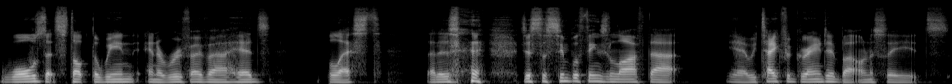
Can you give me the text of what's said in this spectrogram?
walls that stop the wind, and a roof over our heads. Blessed. That is just the simple things in life that, yeah, we take for granted, but honestly, it's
